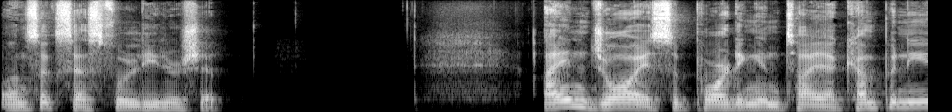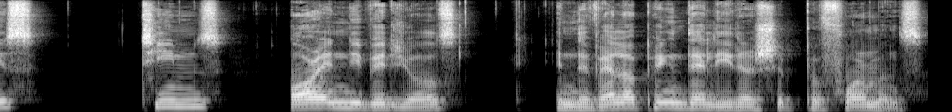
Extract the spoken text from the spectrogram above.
on successful leadership. I enjoy supporting entire companies, teams, or individuals in developing their leadership performance.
